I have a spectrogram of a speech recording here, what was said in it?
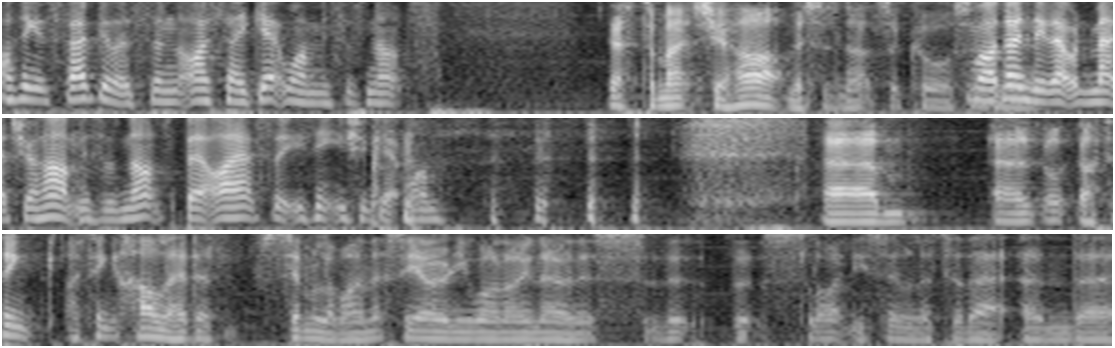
I think it's fabulous, and I say get one, Mrs. Nuts. That's to match your heart, Mrs. Nuts, of course. Well, I don't it? think that would match your heart, Mrs. Nuts, but I absolutely think you should get one. um, uh, I think I think Hull had a similar one. That's the only one I know that's that, that's slightly similar to that. And uh,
